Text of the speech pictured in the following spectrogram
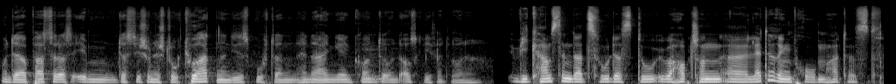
Und da passte das eben, dass die schon eine Struktur hatten, in dieses Buch dann hineingehen konnte mhm. und ausgeliefert wurde. Wie kam es denn dazu, dass du überhaupt schon äh, Lettering-Proben hattest?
